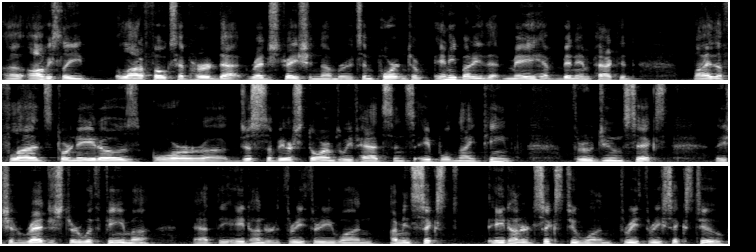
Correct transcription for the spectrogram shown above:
uh, obviously a lot of folks have heard that registration number. It's important to anybody that may have been impacted by the floods, tornadoes, or uh, just severe storms we've had since April 19th through June 6th. They should register with FEMA at the 800 331, I mean 6 800 621 3362.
